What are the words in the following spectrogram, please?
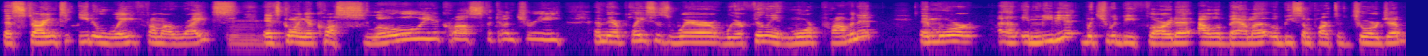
that's starting to eat away from our rights. Mm. It's going across slowly across the country. And there are places where we're feeling it more prominent and more uh, immediate, which would be Florida, Alabama, it would be some parts of Georgia.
